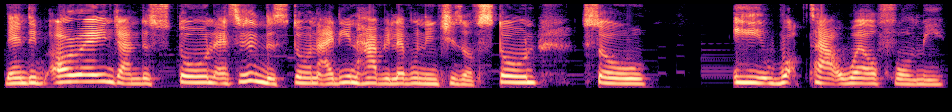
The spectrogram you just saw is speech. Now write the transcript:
then the orange and the stone, especially the stone, I didn't have 11 inches of stone. So it worked out well for me.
